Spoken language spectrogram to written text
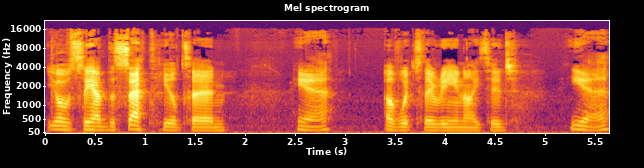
you obviously had the Seth heel turn yeah, of which they reunited. yeah.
